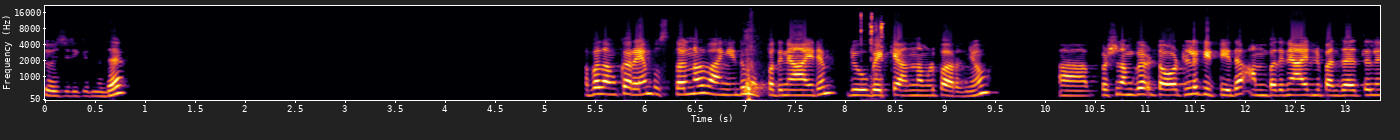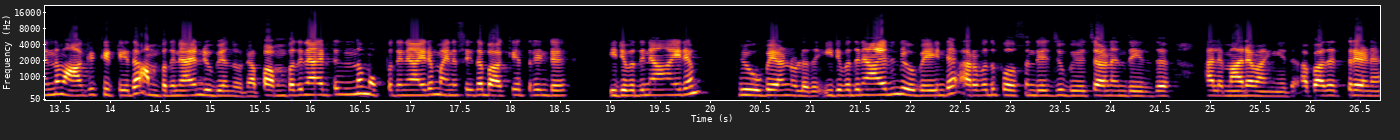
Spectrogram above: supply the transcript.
ചോദിച്ചിരിക്കുന്നത്? അപ്പൊ നമുക്കറിയാം പുസ്തകങ്ങൾ വാങ്ങിയത് മുപ്പതിനായിരം രൂപയ്ക്കാന്ന് നമ്മൾ പറഞ്ഞു. പക്ഷെ നമുക്ക് ടോട്ടൽ കിട്ടിയത് അമ്പതിനായിരം പഞ്ചായത്തിൽ നിന്നും ആകെ കിട്ടിയത് അമ്പതിനായിരം രൂപയെന്ന് പറഞ്ഞു. അപ്പൊ അമ്പതിനായിരത്തിൽ നിന്ന് മുപ്പതിനായിരം മൈനസ് ചെയ്ത ബാക്കി എത്രയുണ്ട്? ഇരുപതിനായിരം രൂപയാണുള്ളത്. ഇരുപതിനായിരം രൂപയുടെ അറുപത് പെർസെന്റേജ് ഉപയോഗിച്ചാണ് എന്ത് ചെയ്തത്? അലമാര വാങ്ങിയത്. അപ്പൊ അത് എത്രയാണ്?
